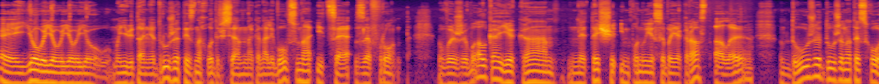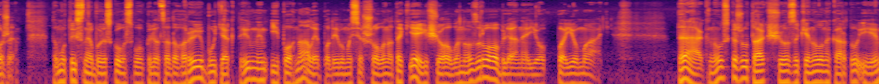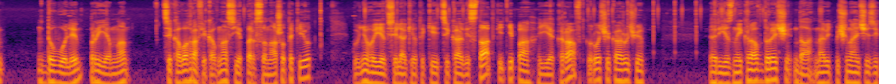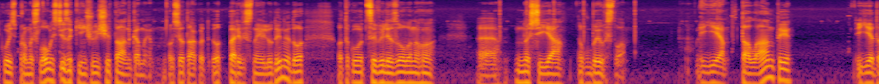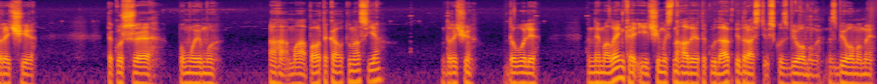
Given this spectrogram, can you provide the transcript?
Ей, йоу, йоу, йоу, йоу, мої вітання, друже. Ти знаходишся на каналі Вовсуна, і це The Front. Виживалка, яка не те, що імпонує себе як раст, але дуже-дуже на те схоже. Тому тисни обов'язково свого кльоца догори, будь активним і погнали. Подивимося, що воно таке і що воно зробляне, йопаю мать. Так, ну скажу так, що закинуло на карту і доволі приємна цікава графіка. В нас є персонаж отакий от. В нього є всілякі такі цікаві статки, типа, є крафт, коротше кажучи. Різний крафт, до речі, да, навіть починаючи з якоїсь промисловості, закінчуючи танками. Ось отак, от, от первісної людини до такого цивілізованого е, носія вбивства. Є таланти, є, до речі, також, е, по-моєму, ага, мапа отака от у нас є. До речі, доволі немаленька і чимось нагадує таку, да, підрастівську з біомами. З біомами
